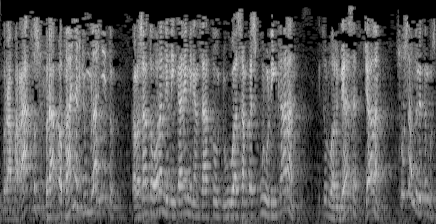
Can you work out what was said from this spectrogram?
berapa ratus, berapa banyak jumlahnya itu. Kalau satu orang dilingkarin dengan satu, dua sampai sepuluh lingkaran, itu luar biasa jalan. Susah untuk ditembus.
